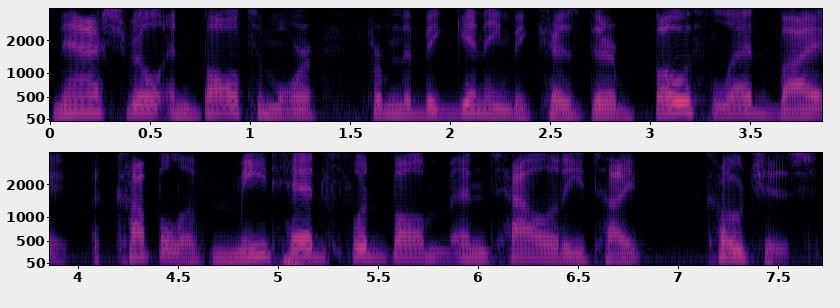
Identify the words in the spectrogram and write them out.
Nashville and Baltimore from the beginning because they're both led by a couple of meathead football mentality type coaches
